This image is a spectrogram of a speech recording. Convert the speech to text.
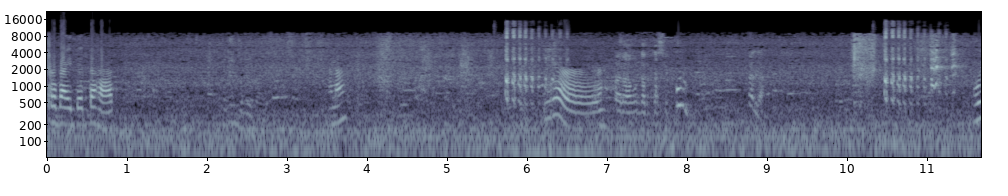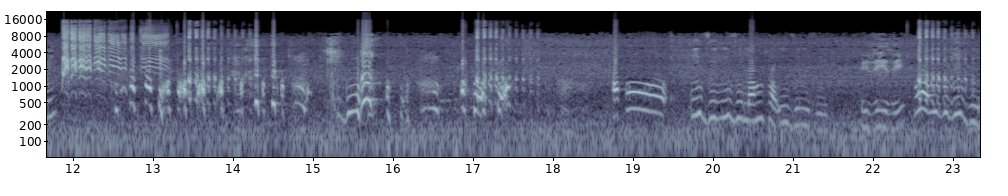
provided lahat. Ano? Here. Para ako nagkasipul. Kala. Uy. Ako, easy, easy lang siya. Easy, easy. Easy, easy. Yeah, easy, easy.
